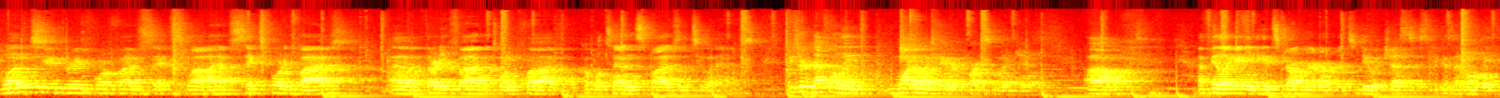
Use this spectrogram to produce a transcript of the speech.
one, two, three, four, five, six. Wow, I have six 45s. I have a 35, a 25, a couple 10s, 5s, and 2 and a halves. These are definitely one of my favorite parts of my gym. Um, I feel like I need to get stronger in order to do it justice because I've only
